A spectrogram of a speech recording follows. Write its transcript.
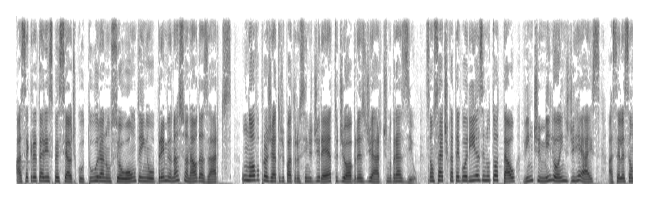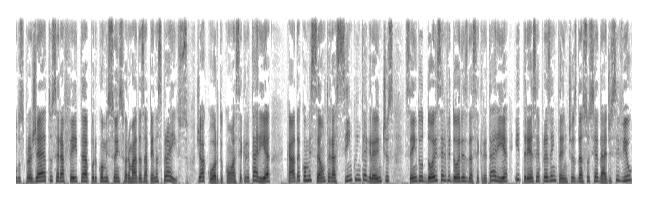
A Secretaria Especial de Cultura anunciou ontem o Prêmio Nacional das Artes, um novo projeto de patrocínio direto de obras de arte no Brasil. São sete categorias e, no total, 20 milhões de reais. A seleção dos projetos será feita por comissões formadas apenas para isso. De acordo com a secretaria, cada comissão terá cinco integrantes, sendo dois servidores da secretaria e três representantes da sociedade civil,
